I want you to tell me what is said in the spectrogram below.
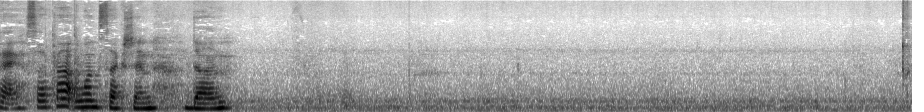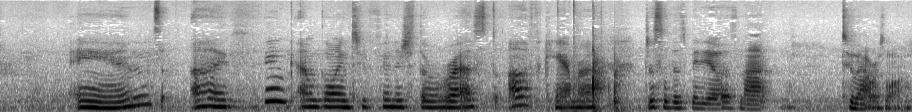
Okay, so I've got one section done. And I think I'm going to finish the rest off camera just so this video is not two hours long.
